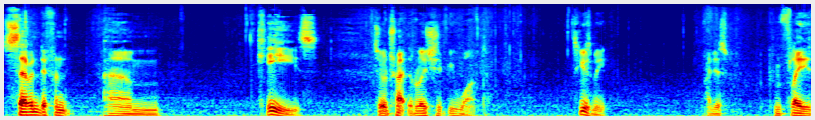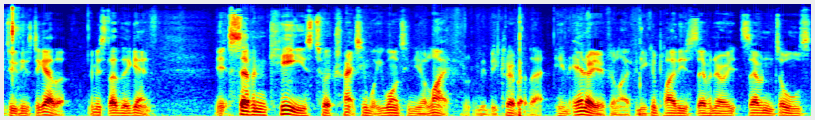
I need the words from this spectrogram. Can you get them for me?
seven different um, keys to attract the relationship you want. Excuse me, I just conflated two things together. Let me start that again. It's seven keys to attracting what you want in your life. Let me be clear about that. In any area of your life, and you can apply these seven area, seven tools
